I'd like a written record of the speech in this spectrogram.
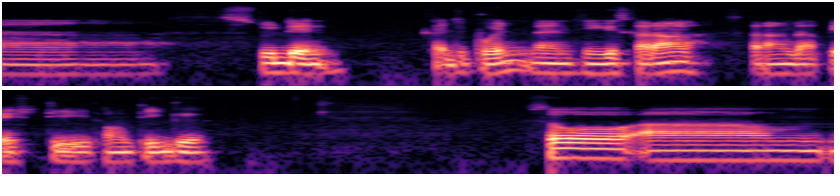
uh, student kat Jepun dan hingga sekarang lah, sekarang dah PhD tahun 3. So, um,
